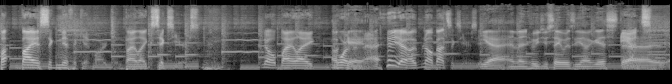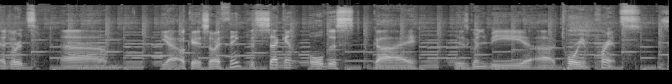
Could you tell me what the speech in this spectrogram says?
by, by a significant margin, by like six years. no, by like more okay, than that. I, yeah, no, about six years. Yeah. yeah. and then who'd you say was the youngest? Uh, Edwards. Um, yeah. Okay. So I think the second oldest guy is going to be uh, Taurean Prince. Is,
